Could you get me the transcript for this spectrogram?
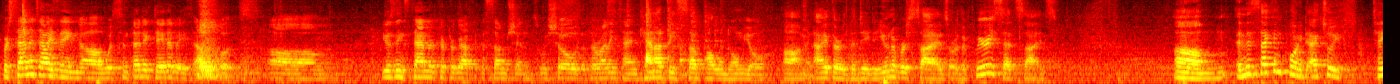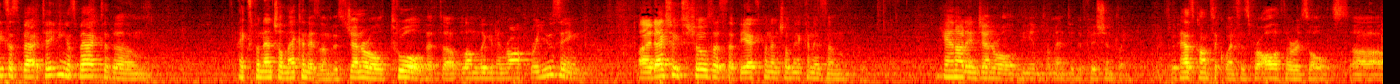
For sanitizing uh, with synthetic database outputs, um, using standard cryptographic assumptions, we show that the running time cannot be subpolynomial um, in either the data universe size or the query set size. Um, and this second point actually takes us back, taking us back to the um, exponential mechanism, this general tool that uh, Blum, Ligett, and Roth were using. Uh, it actually shows us that the exponential mechanism cannot, in general, be implemented efficiently. So it has consequences for all of the results uh,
